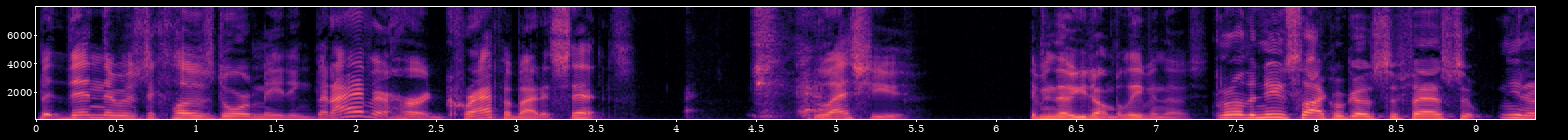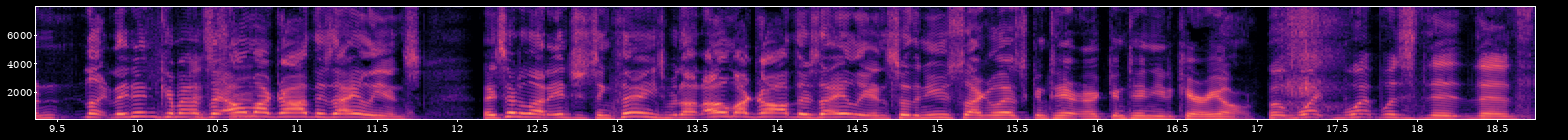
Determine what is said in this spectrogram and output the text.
But then there was the closed door meeting. But I haven't heard crap about it since. Bless you. Even though you don't believe in those. Well, the news cycle goes so fast that, you know, look, they didn't come out That's and say, oh my God, there's aliens. They said a lot of interesting things, but not, oh my God, there's aliens. So the news cycle has to uh, continue to carry on. But what, what was the, the,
